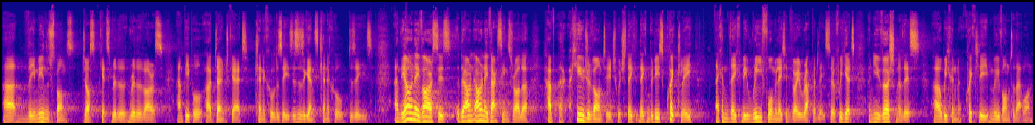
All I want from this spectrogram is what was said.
uh, the immune response just gets rid of, rid of the virus and people uh, don't get clinical disease. This is against clinical disease. And the RNA viruses, the RNA vaccines rather, have a, huge advantage, which they, they can produce quickly and can, they can be reformulated very rapidly. So if we get a new version of this, uh, we can quickly move on to that one.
